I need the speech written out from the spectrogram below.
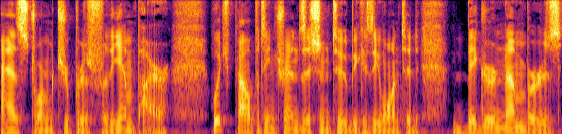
as stormtroopers for the Empire, which Palpatine transitioned to because he wanted bigger numbers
